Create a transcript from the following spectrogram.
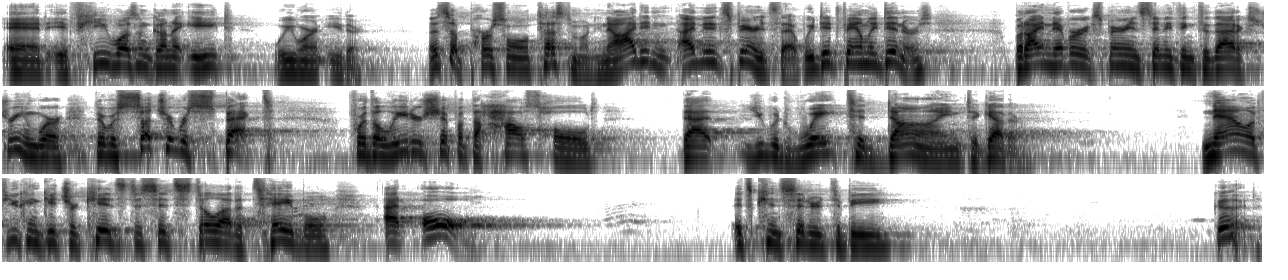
And if he wasn't going to eat, we weren't either. That's a personal testimony. Now, I didn't, I didn't experience that. We did family dinners, but I never experienced anything to that extreme where there was such a respect for the leadership of the household that you would wait to dine together. Now, if you can get your kids to sit still at a table at all, it's considered to be good.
